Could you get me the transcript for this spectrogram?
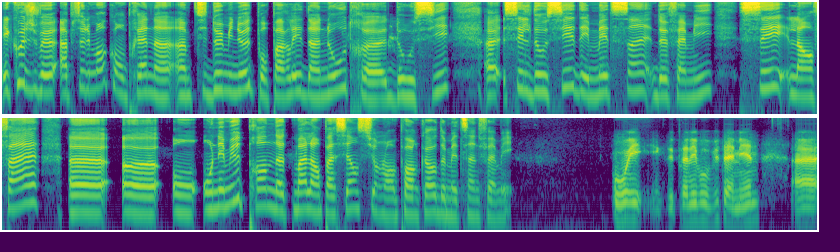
Écoute, je veux absolument qu'on prenne un, un petit deux minutes pour parler d'un autre euh, dossier. Euh, c'est le dossier des médecins de famille. C'est l'enfer. Euh, euh, on, on est mieux de prendre notre mal en patience si on n'a pas encore de médecin de famille. Oui, prenez vos vitamines. Euh,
